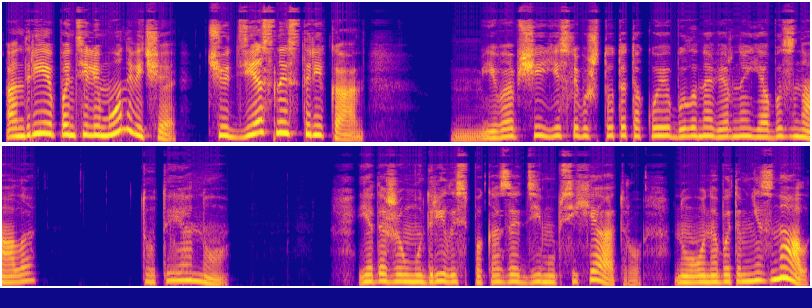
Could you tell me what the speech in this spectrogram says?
Андрея Пантелеймоновича — чудесный старикан. И вообще, если бы что-то такое было, наверное, я бы знала. Тут и оно. Я даже умудрилась показать Диму психиатру, но он об этом не знал.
